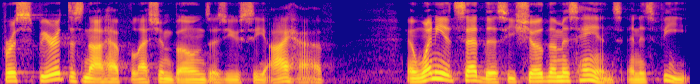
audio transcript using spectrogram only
for a spirit does not have flesh and bones as you see I have. And when he had said this, he showed them his hands and his feet.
